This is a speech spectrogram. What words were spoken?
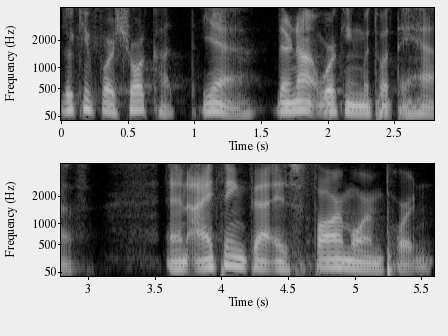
Looking for a shortcut. Yeah. They're not working with what they have. And I think that is far more important.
